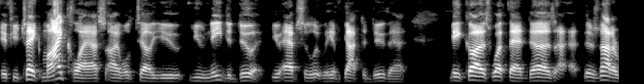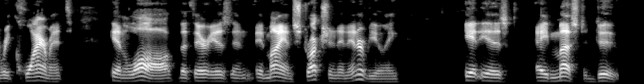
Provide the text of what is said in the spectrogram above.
if you take my class, I will tell you you need to do it. You absolutely have got to do that because what that does, there's not a requirement in law, but there is in, in my instruction in interviewing, it is a must do.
